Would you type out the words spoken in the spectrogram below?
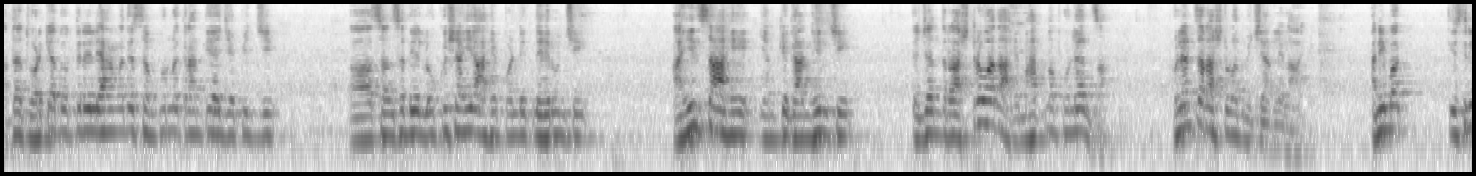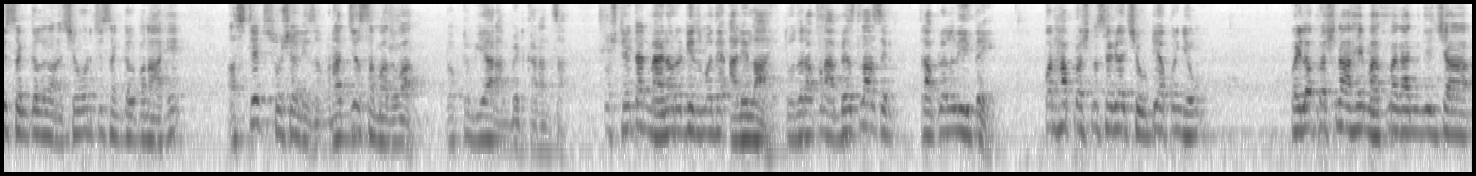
आता थोडक्यात उत्तरे लिहामध्ये संपूर्ण क्रांती आहे जेपीची संसदीय लोकशाही आहे पंडित नेहरूंची. अहिंसा आहे एम के गांधींची. त्याच्यानंतर राष्ट्रवाद आहे महात्मा फुल्यांचा. फुल्यांचा राष्ट्रवाद विचारलेला आहे. आणि मग तिसरी संकल्पना शेवटची संकल्पना आहे स्टेट सोशलिझम राज्य समाजवाद डॉक्टर बी आर आंबेडकरांचा. तो स्टेट अँड मायनॉरिटीजमध्ये आलेला आहे. तो जर आपण अभ्यासला असेल तर आपल्याला लिहिता येईल. पण हा प्रश्न सगळ्यात शेवटी आपण घेऊ. पहिला प्रश्न आहे महात्मा गांधींच्या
